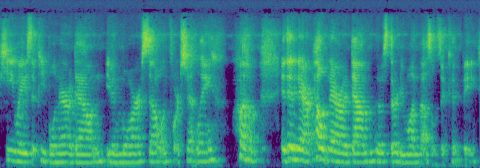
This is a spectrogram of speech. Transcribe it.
key ways that people narrow down even more. So unfortunately, it didn't narrow, help narrow it down from those 31 vessels it could be.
